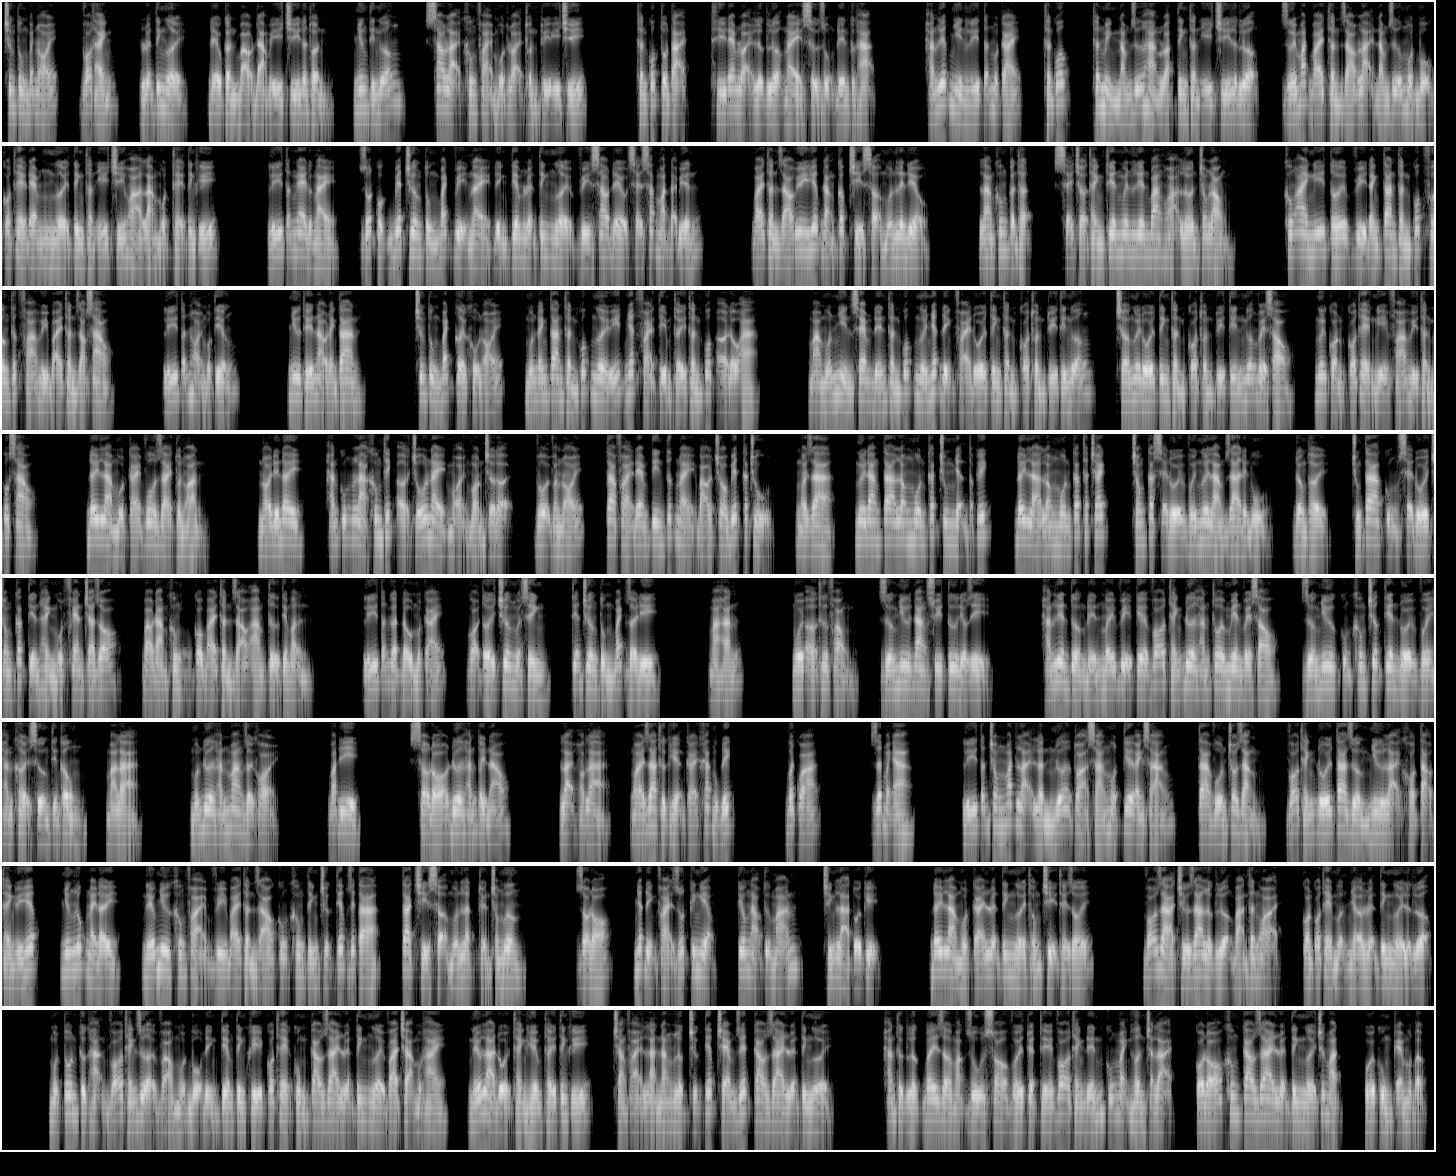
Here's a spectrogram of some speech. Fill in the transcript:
trương tùng bách nói, võ thánh, luyện tinh người đều cần bảo đảm ý chí đơn thuần, nhưng tín ngưỡng, sao lại không phải một loại thuần túy ý chí? Thần quốc tồn tại thì đem loại lực lượng này sử dụng đến cực hạn. Hắn liếc nhìn lý tẫn một cái, thần quốc, thân mình nắm giữ hàng loạt tinh thần ý chí lực lượng, dưới mắt bái thần giáo lại nắm giữ một bộ có thể đem người tinh thần ý chí hòa làm một thể tinh khí. Lý tẫn nghe được này, rốt cuộc biết trương tùng bách vị này định tiêm luyện tinh người vì sao đều sẽ sắc mặt đại biến. Bái thần giáo uy hiếp đẳng cấp chỉ sợ muốn lên điều. Làm không cẩn thận, sẽ trở thành thiên nguyên liên bang họa lớn trong lòng. Không ai nghĩ tới vì đánh tan thần quốc phương thức phá hủy bái thần giáo sao? Lý tẫn hỏi một tiếng như thế nào đánh tan trương tùng bách cười khổ nói muốn đánh tan thần quốc ngươi ít nhất phải tìm thấy thần quốc ở đâu a mà muốn nhìn xem đến thần quốc ngươi nhất định phải đối tinh thần có thuần túy tín ngưỡng chờ ngươi đối tinh thần có thuần túy tín ngưỡng về sau ngươi còn có thể nghị phá hủy thần quốc sao? đây là một cái vô giải tuần hoàn. nói đến đây, hắn cũng là không thích ở chỗ này mỏi mòn chờ đợi, vội vàng nói, ta phải đem tin tức này báo cho biết các chủ, ngoài ra, ngươi đang ta long môn các trung nhận tập kích, đây là long môn các thất trách, trong các sẽ đối với ngươi làm ra đền bù, đồng thời, chúng ta cũng sẽ đối trong các tiến hành một phen tra rõ bảo đảm không có bái thần giáo ám tử tiềm ẩn. Lý tẫn gật đầu một cái, gọi tới trương nguyệt sinh, tiễn trương tùng bách rời đi. Mà hắn, ngồi ở thư phòng, dường như đang suy tư điều gì. Hắn liên tưởng đến mấy vị kia võ thánh đưa hắn thôi miên về sau, dường như cũng không trước tiên đối với hắn khởi xướng tiến công, mà là muốn đưa hắn mang rời khỏi. Bắt đi. Sau đó đưa hắn tẩy não. Lại hoặc là, ngoài ra thực hiện cái khác mục đích. Bất quá. Rất mạnh a. Lý tẫn trong mắt lại lần nữa tỏa sáng một tia ánh sáng, ta vốn cho rằng, võ thánh đối ta dường như lại khó tạo thành uy hiếp, nhưng lúc này đây nếu như không phải vì bái thần giáo cũng không tính trực tiếp giết ta ta chỉ sợ muốn lật thuyền trong mương. Do đó, nhất định phải rút kinh nghiệm tiêu ngạo tự mãn, chính là tối kỵ. Đây là một cái luyện tinh người thống trị thế giới. Võ giả trừ ra lực lượng bản thân ngoại, còn có thể mượn nhờ luyện tinh người lực lượng. Một tôn cực hạn võ thánh dựa vào một bộ đỉnh tiêm tinh khí có thể cùng cao giai luyện tinh người va chạm một hai, nếu là đổi thành hiếm thấy tinh khí, chẳng phải là năng lực trực tiếp chém giết cao giai luyện tinh người. Hắn thực lực bây giờ mặc dù so với tuyệt thế võ thánh đến cũng mạnh hơn chặn lại, có đó không cao giai luyện tinh người trước mặt, cuối cùng kém một bậc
